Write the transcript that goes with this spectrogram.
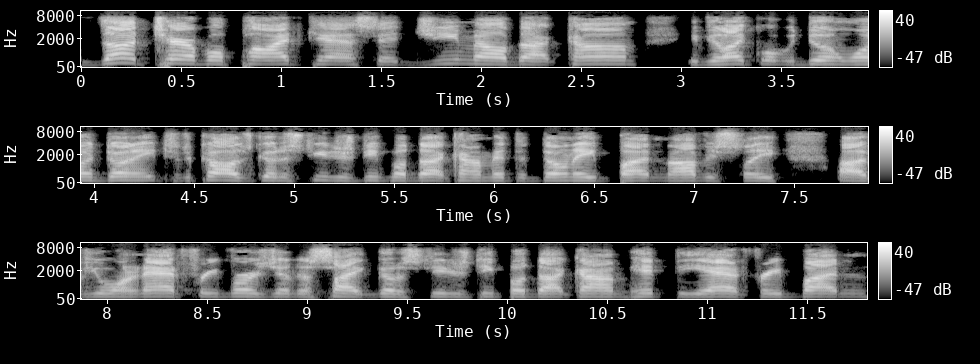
the Terrible Podcast at gmail.com. If you like what we do and want to donate to the cause go to SteelersDepot.com, hit the donate button. Obviously, uh, if you want an ad free version of the site, go to SteelersDepot.com, hit the ad free button.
